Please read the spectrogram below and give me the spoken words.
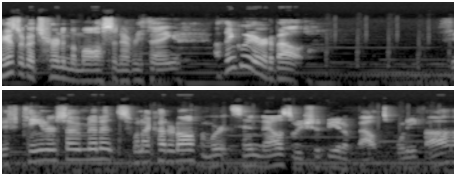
I guess we'll go turn in the moss and everything. I think we are at about 15 or so minutes when I cut it off, and we're at 10 now, so we should be at about 25.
